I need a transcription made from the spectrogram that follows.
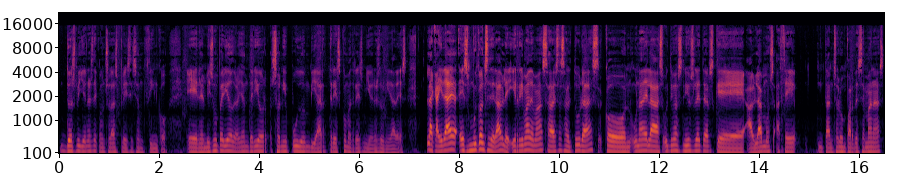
2 millones de consolas PlayStation 5 5. En el mismo periodo del año anterior, Sony pudo enviar 3,3 millones de unidades. La caída es muy considerable y rima además a estas alturas con una de las últimas newsletters que hablamos hace tan solo un par de semanas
